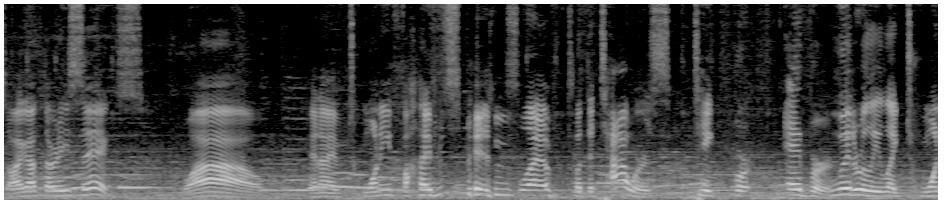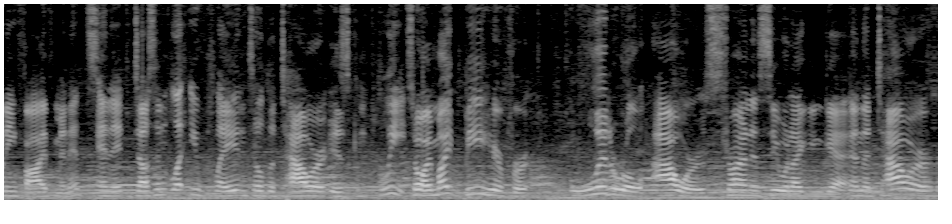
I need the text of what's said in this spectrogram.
So I got 36. Wow. And I have 25 spins left. But the towers take forever, literally like 25 minutes, and it doesn't let you play until the tower is complete. So I might be here for literal hours trying to see what I can get. And the tower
